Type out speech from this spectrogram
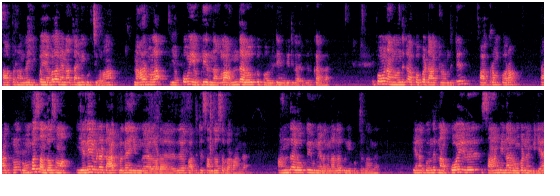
சாப்பிட்றாங்க. இப்போ எவ்வளோ வேணால் தண்ணி குடிச்சிக்கலாம். நார்மலாக எப்போவும் எப்படி இருந்தாங்களோ அந்த அளவுக்கு இப்போ வந்துட்டு எங்கள் வீட்டுக்காருக்கு இருக்காங்க. இப்போவும் நாங்கள் வந்துட்டு அப்பப்போ டாக்டர் வந்துட்டு பார்க்குறோம் போகிறோம் டாக்டரும் ரொம்ப சந்தோஷமா. என்னைய விட டாக்டர் தான் இவங்க அதோட இதை பார்த்துட்டு சந்தோஷப்படுறாங்க. அந்த அளவுக்கு இவங்க எனக்கு நல்லது பண்ணி கொடுத்துருக்காங்க. எனக்கு வந்துட்டு நான் கோயில் சாமினா ரொம்ப நம்பிக்கை.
